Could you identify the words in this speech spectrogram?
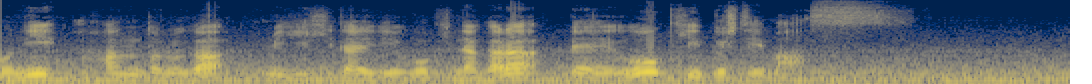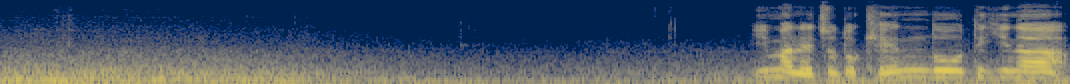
微妙にハンドルが右左に動きながらレーンをキープしています。今ね、ちょっと剣道的な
